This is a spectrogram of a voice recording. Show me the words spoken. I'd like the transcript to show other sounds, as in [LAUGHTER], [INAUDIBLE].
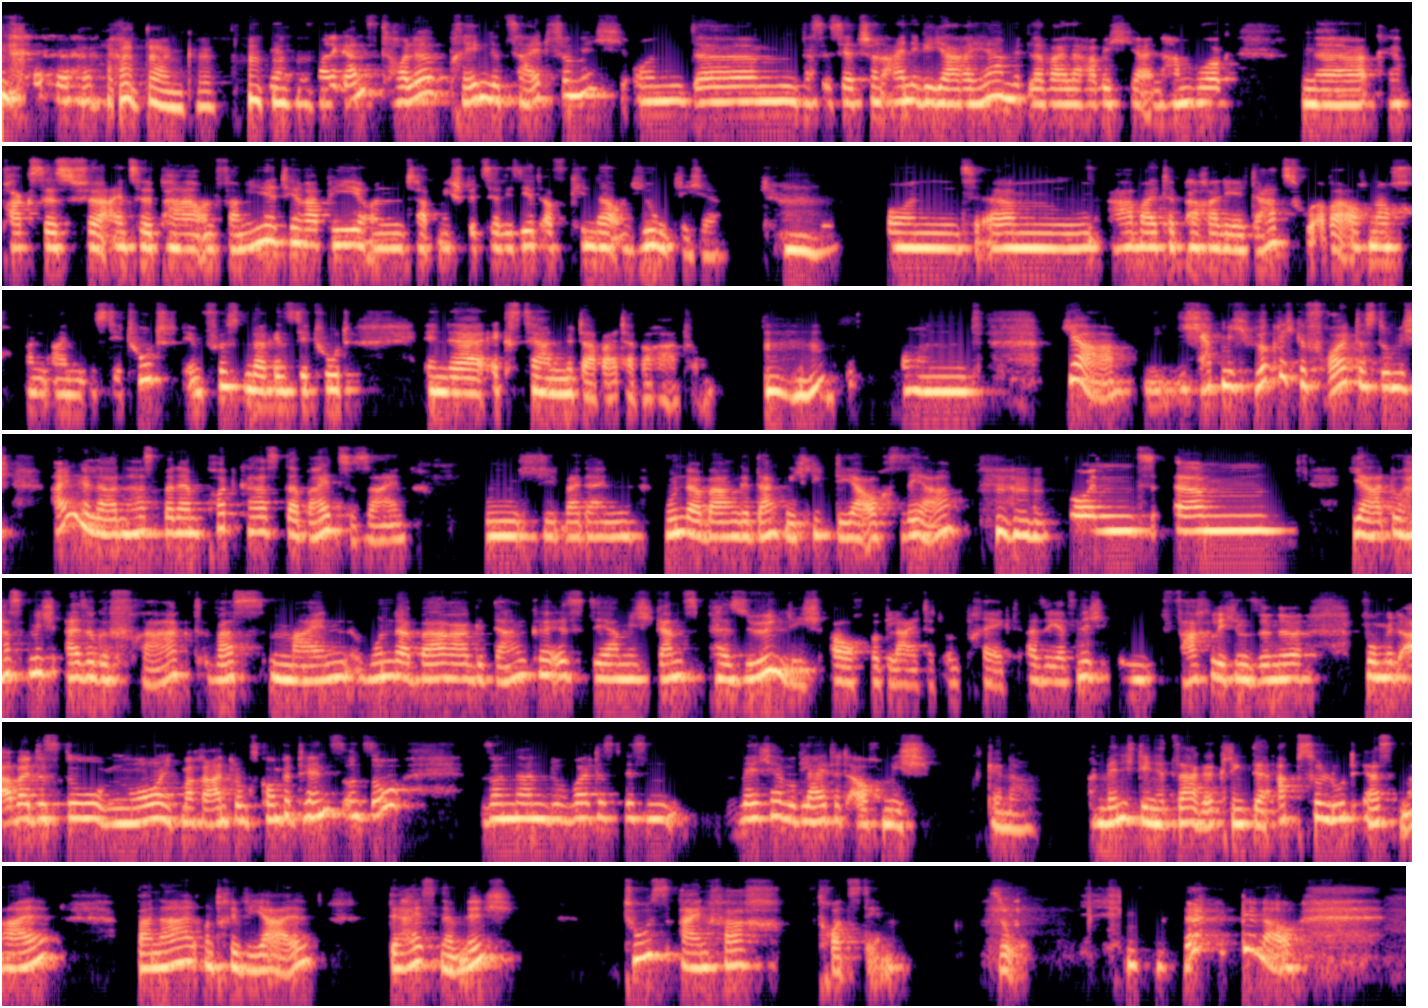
Danke. Ja, das war eine ganz tolle, prägende Zeit für mich. Und ähm, das ist jetzt schon einige Jahre her. Mittlerweile habe ich hier in Hamburg eine Praxis für Einzelpaar- und Familientherapie und habe mich spezialisiert auf Kinder und Jugendliche. Hm. Und ähm, arbeite parallel dazu aber auch noch an einem Institut, dem Fürstenberg-Institut, in der externen Mitarbeiterberatung. Mhm. Und ja, ich habe mich wirklich gefreut, dass du mich eingeladen hast, bei deinem Podcast dabei zu sein. Ich, bei deinen wunderbaren Gedanken. Ich liebe die ja auch sehr. [LAUGHS] Und ähm, ja, du hast mich also gefragt, was mein wunderbarer Gedanke ist, der mich ganz persönlich auch begleitet und prägt. Also jetzt nicht im fachlichen Sinne, womit arbeitest du? Oh, ich mache Handlungskompetenz und so, sondern du wolltest wissen, welcher begleitet auch mich. Genau. Und wenn ich den jetzt sage, klingt der absolut erstmal banal und trivial. Der heißt nämlich, tu es einfach trotzdem. So. [LAUGHS] genau.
